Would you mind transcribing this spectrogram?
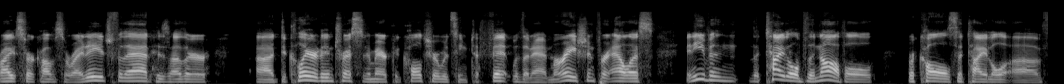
right? Surkov's the right age for that. His other uh, declared interest in American culture would seem to fit with an admiration for Ellis, and even the title of the novel recalls the title of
